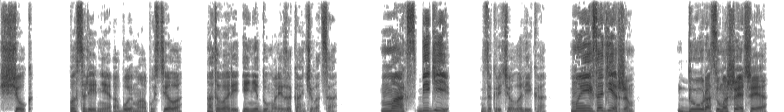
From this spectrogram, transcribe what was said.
Щелк, Последняя обойма опустела, а твари и не думали заканчиваться. «Макс, беги!» — закричала Лика. «Мы их задержим!» «Дура сумасшедшая!»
